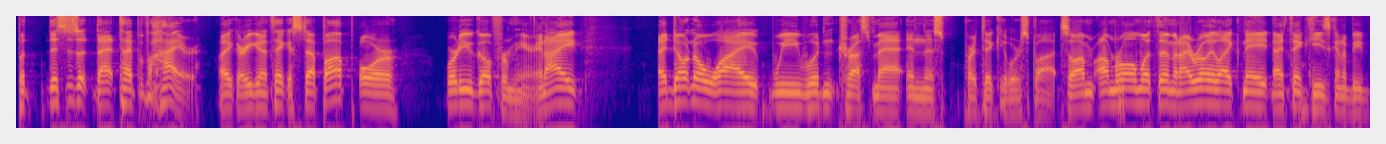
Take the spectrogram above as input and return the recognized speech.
But this is a, that type of a hire. Like, are you going to take a step up, or where do you go from here? And I, I don't know why we wouldn't trust Matt in this particular spot. So I'm I'm rolling with him, and I really like Nate, and I think he's going to be.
